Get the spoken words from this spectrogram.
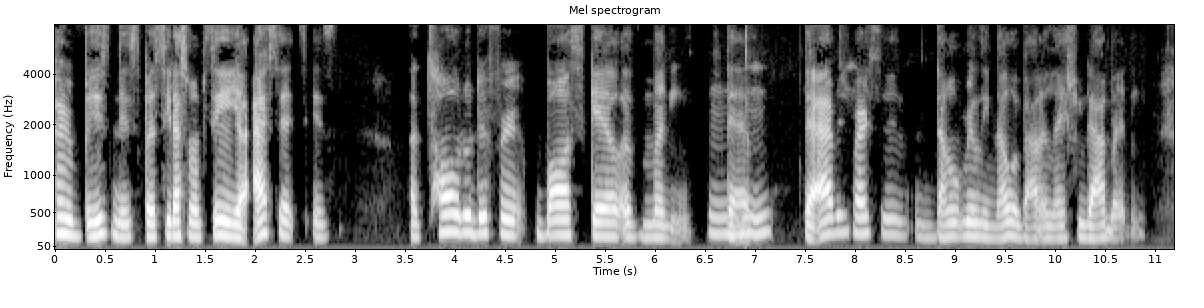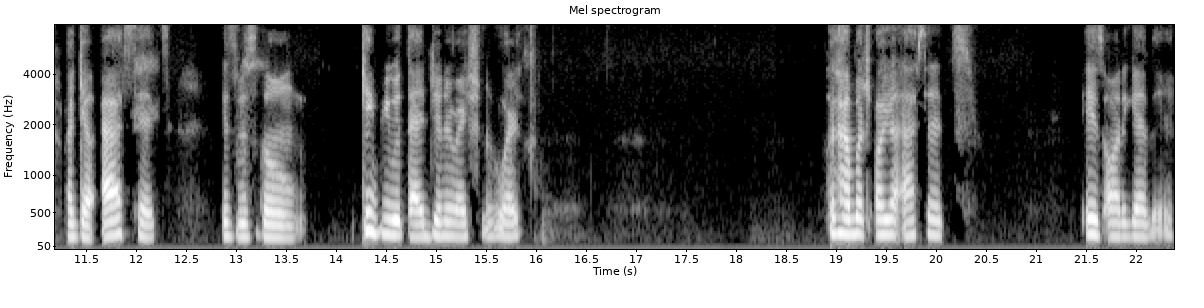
her business, but see, that's what I'm saying. Your assets is a total different ball scale of money mm-hmm. that the average person don't really know about unless you got money. Like your assets is what's gonna keep you with that generational worth. Like how much are your assets is altogether?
